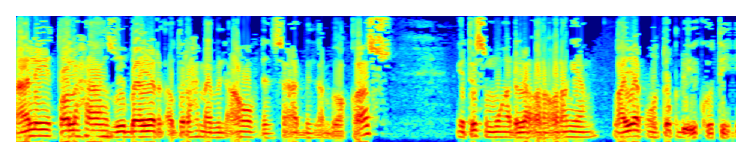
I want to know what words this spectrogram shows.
Ali, Talha, Zubair, Abdurrahman bin Auf dan Sa'ad bin Abi Waqqas itu semua adalah orang-orang yang layak untuk diikuti.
